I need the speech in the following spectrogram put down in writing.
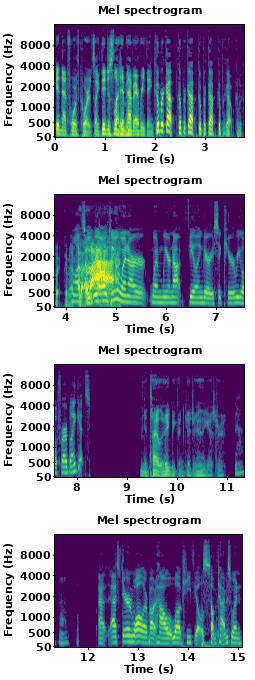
in that fourth quarter. It's like they just let him have everything. Cooper Kupp, Cooper Kupp, Cooper Kupp, Cooper Kupp, Cooper Kupp, Cooper Kupp. Well, that's what we all do when our when we are not feeling very secure. We go for our blankets. And Tyler Higbee couldn't catch anything yesterday. Yeah, well, ask Darren Waller about how loved he feels sometimes when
